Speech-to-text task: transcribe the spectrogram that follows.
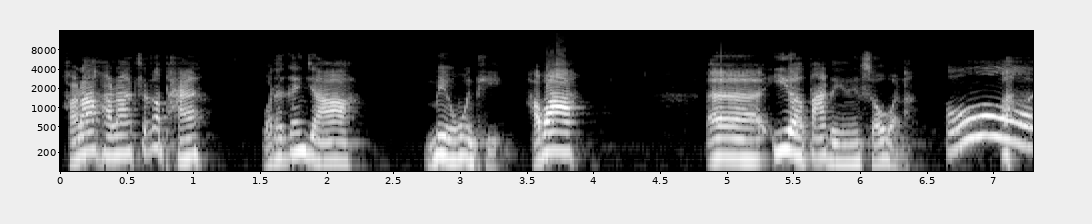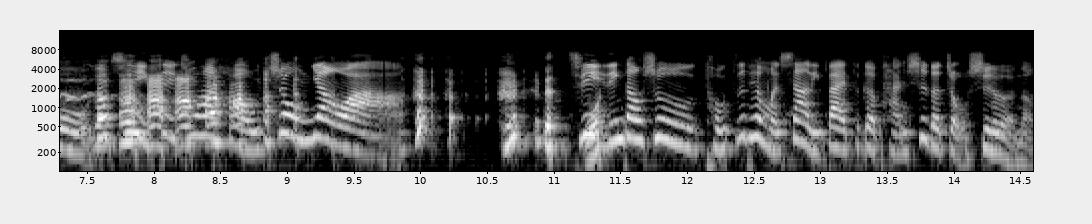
好了好了，这个盘我再跟你讲啊，没有问题，好不好？呃，一二八零零守稳了。哦，老师，你这句话好重要啊。其实已经告诉投资朋友们下礼拜这个盘势的走势了呢。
